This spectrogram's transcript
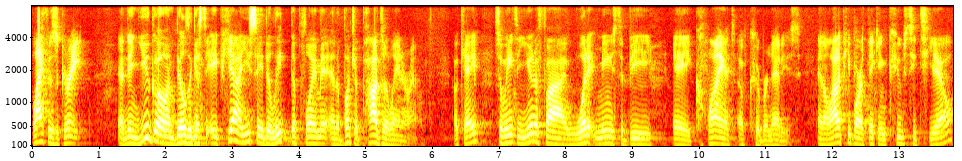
Life is great. And then you go and build against the API, and you say delete deployment, and a bunch of pods are laying around. Okay? So we need to unify what it means to be a client of Kubernetes. And a lot of people are thinking kubectl,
